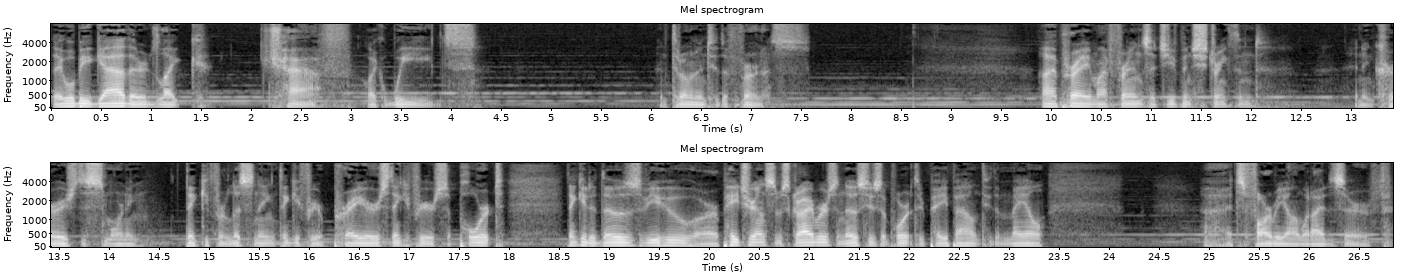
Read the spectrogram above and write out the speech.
They will be gathered like chaff, like weeds, and thrown into the furnace. I pray, my friends, that you've been strengthened and encouraged this morning. Thank you for listening. Thank you for your prayers. Thank you for your support. Thank you to those of you who are Patreon subscribers and those who support through PayPal and through the mail. Uh, it's far beyond what I deserve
